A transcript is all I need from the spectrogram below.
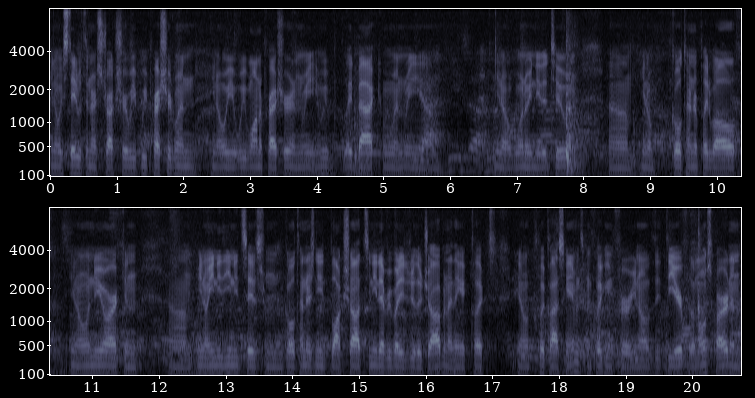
you know we stayed within our structure. We, we pressured when you know we, we wanted pressure and we, we laid back when we um, you know when we needed to and um, you know goaltender played well you know in New York and. Um, you know, you need you need saves from goaltenders, you need block shots, you need everybody to do their job, and I think it clicked. You know, click last game. It's been clicking for you know the, the year for the most part, and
